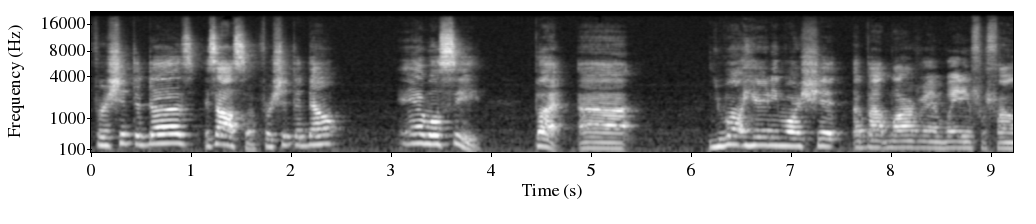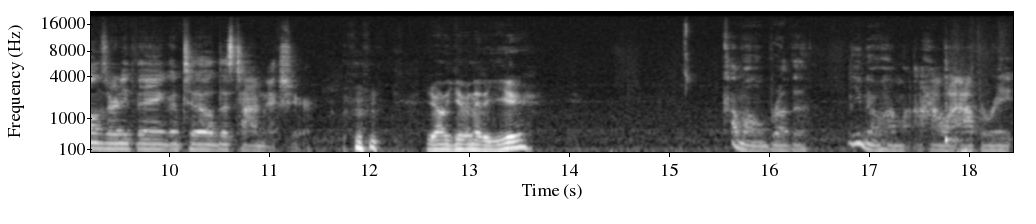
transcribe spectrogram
For shit that does, it's awesome. For shit that don't, yeah, we'll see. But, uh, you won't hear any more shit about Marvin waiting for phones or anything until this time next year. You're only giving it a year? Come on, brother. You know how my, how I operate.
